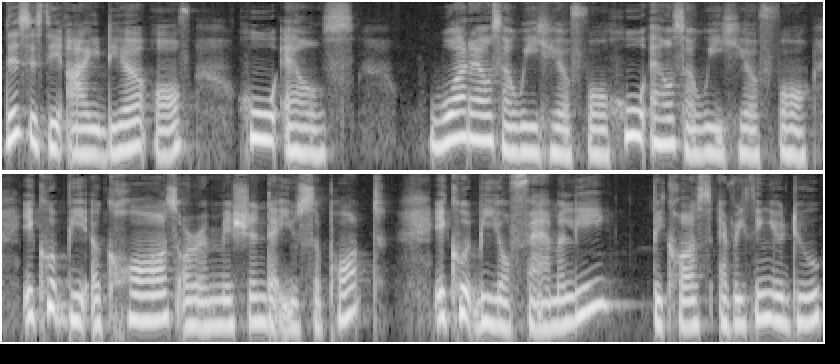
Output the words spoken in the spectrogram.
This is the idea of who else? What else are we here for? Who else are we here for? It could be a cause or a mission that you support. It could be your family, because everything you do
